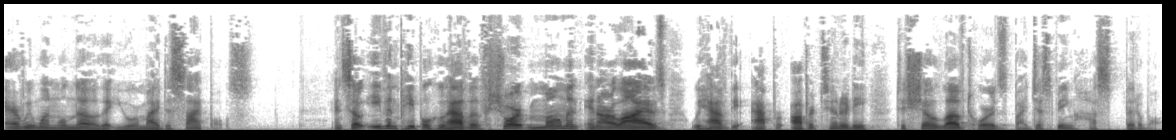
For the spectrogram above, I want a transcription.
everyone will know that you are my disciples. And so, even people who have a short moment in our lives, we have the opportunity to show love towards by just being hospitable.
